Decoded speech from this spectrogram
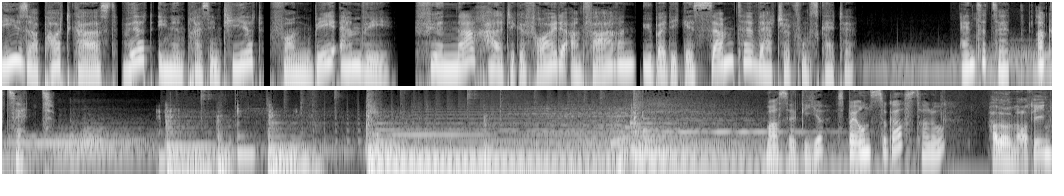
Dieser Podcast wird Ihnen präsentiert von BMW für nachhaltige Freude am Fahren über die gesamte Wertschöpfungskette. NZZ Akzent. Marcel Gier ist bei uns zu Gast. Hallo. Hallo Nadine,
